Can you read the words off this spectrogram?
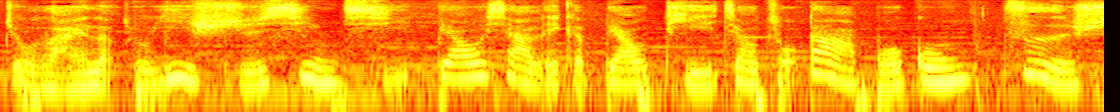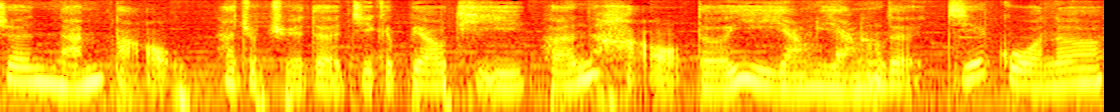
就来了，就一时兴起，标下了一个标题，叫做“大伯公自身难保”。他就觉得这个标题很好，得意洋洋的。结果呢？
